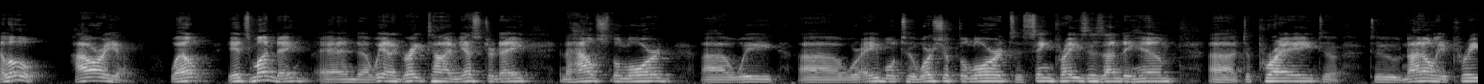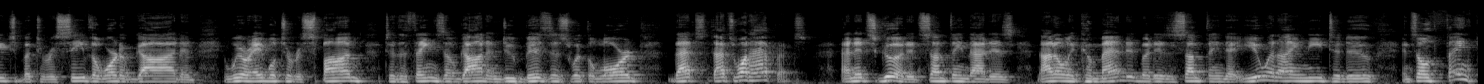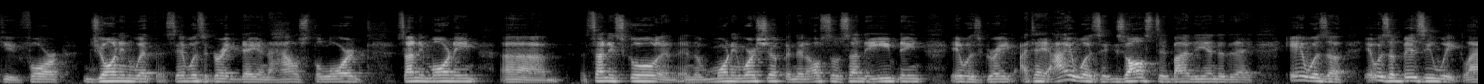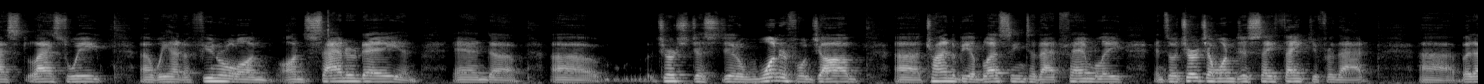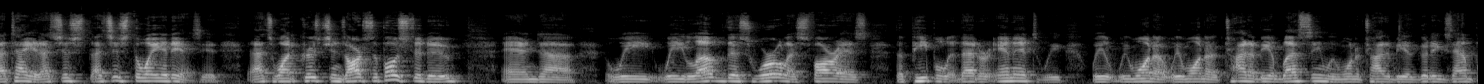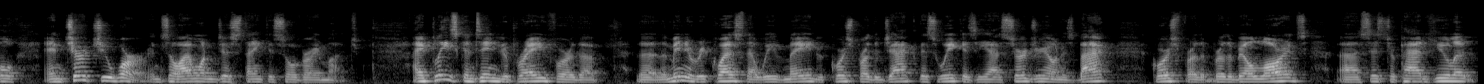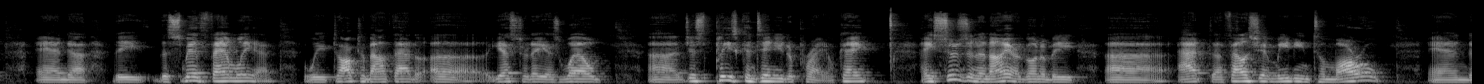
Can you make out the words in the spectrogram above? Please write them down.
Hello, how are you? Well, it's Monday, and uh, we had a great time yesterday in the house of the Lord. Uh, we uh, were able to worship the Lord, to sing praises unto Him, uh, to pray, to to not only preach but to receive the Word of God, and we were able to respond to the things of God and do business with the Lord. That's that's what happens. And it's good. It's something that is not only commanded, but it is something that you and I need to do. And so thank you for joining with us. It was a great day in the house of the Lord. Sunday morning, um, Sunday school and, and the morning worship, and then also Sunday evening. It was great. I tell you, I was exhausted by the end of the day. It was a it was a busy week last last week. Uh, we had a funeral on on Saturday, and and uh, uh, the church just did a wonderful job uh, trying to be a blessing to that family. And so, church, I want to just say thank you for that. Uh, but I tell you, that's just that's just the way it is. It, that's what Christians are supposed to do, and uh, we we love this world as far as the people that are in it. We we we want to we want to try to be a blessing. We want to try to be a good example. And church, you were, and so I want to just thank you so very much. Hey, please continue to pray for the the, the many requests that we've made. Of course, Brother Jack this week as he has surgery on his back. Of course, the Brother Bill Lawrence, uh, Sister Pat Hewlett, and uh, the the Smith family. Uh, we talked about that uh, yesterday as well. Uh, just please continue to pray, okay? Hey, Susan and I are going to be uh, at a fellowship meeting tomorrow, and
